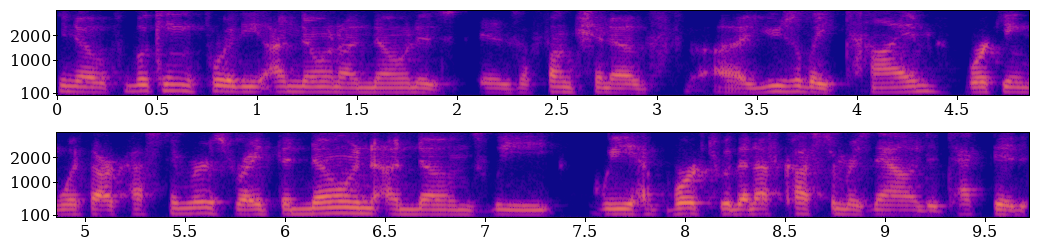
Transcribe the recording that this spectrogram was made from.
You know, looking for the unknown unknown is is a function of uh, usually time working with our customers, right? The known unknowns we we have worked with enough customers now and detected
